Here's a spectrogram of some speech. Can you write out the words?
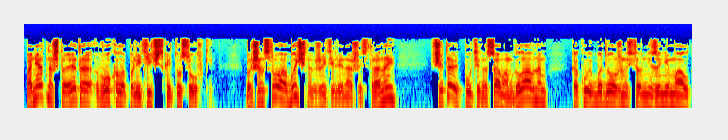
Понятно, что это в околополитической тусовке. Большинство обычных жителей нашей страны считают Путина самым главным, какую бы должность он ни занимал,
